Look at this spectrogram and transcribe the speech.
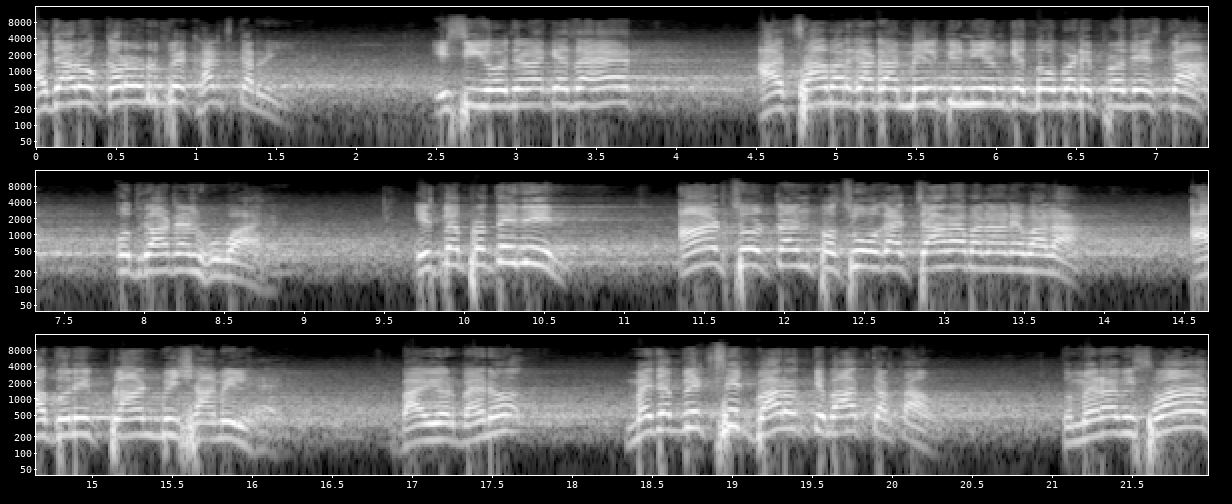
हज़ारों करोड़ रुपए खर्च कर रही है। इसी योजना के तहत आज साबरकाठा मिल्क यूनियन के दो बड़े प्रोजेक्ट का उद्घाटन हुआ है। इसमें प्रतिदिन 800 टन पशुओं का चारा बनाने वाला आधुनिक प्लांट भी शामिल है। भाई और बहनों, मैं जब विकसित भारत की बात करता हूँ तो मेरा विश्वास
